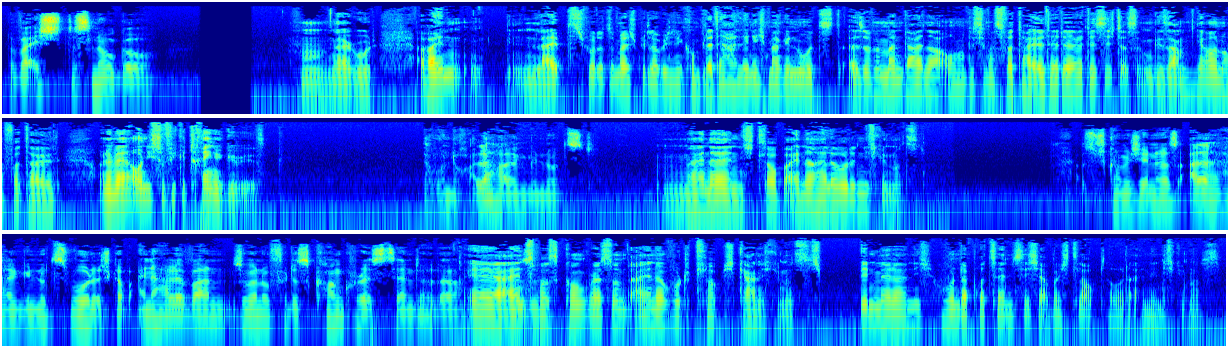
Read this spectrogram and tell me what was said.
Da war echt das No-Go. Hm, na gut. Aber in, in Leipzig wurde zum Beispiel, glaube ich, eine komplette Halle nicht mal genutzt. Also wenn man da auch noch ein bisschen was verteilt hätte, hätte sich das im gesamten Jahr auch noch verteilt. Und dann wären auch nicht so viele Getränke gewesen. Da wurden doch alle Hallen genutzt. Nein, nein, ich glaube, eine Halle wurde nicht genutzt. Also ich kann mich erinnern, dass alle Hallen genutzt wurde. Ich glaube, eine Halle war sogar nur für das Congress Center da. Ja, ja, eins also, war das Congress und eine wurde, glaube ich, gar nicht genutzt. Ich bin mir da nicht hundertprozentig sicher, aber ich glaube, da wurde eine nicht genutzt.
